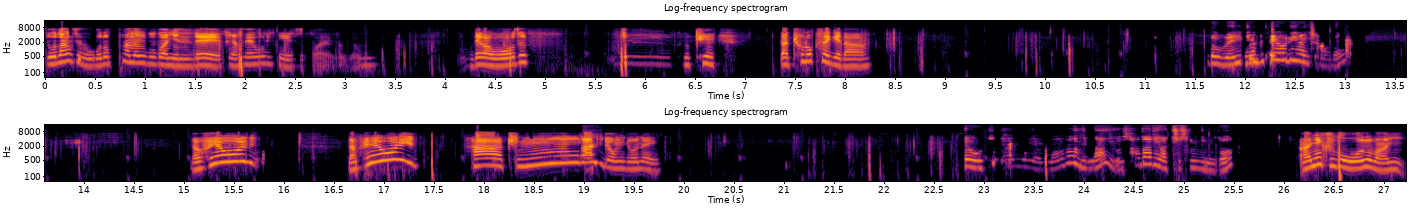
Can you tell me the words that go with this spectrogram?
노랑색 워업하는 구간인데 그냥 회오리에서 가야 그냥. 내가 워업을 그렇게 나 초록색이다. 너 왼쪽 페어리는 잘해? 나 회원 나 회원이 다 중간 정도네. 어떻게 워럽이나? 이거 사다리 같이 생긴 거? 아니 그거 워도 많이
